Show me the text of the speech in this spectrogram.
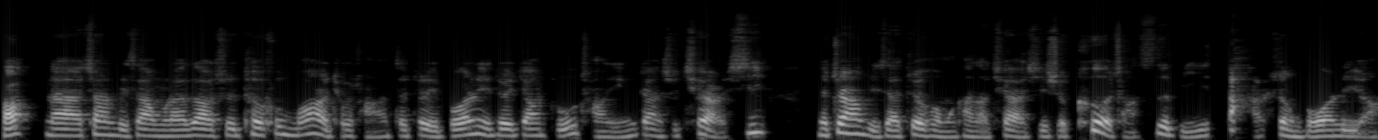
好，那下场比赛我们来到是特夫摩尔球场，在这里，伯恩利队将主场迎战是切尔西。那这场比赛最后我们看到，切尔西是客场四比一大胜伯恩利啊，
